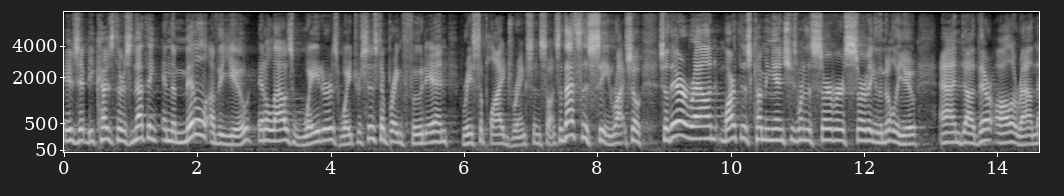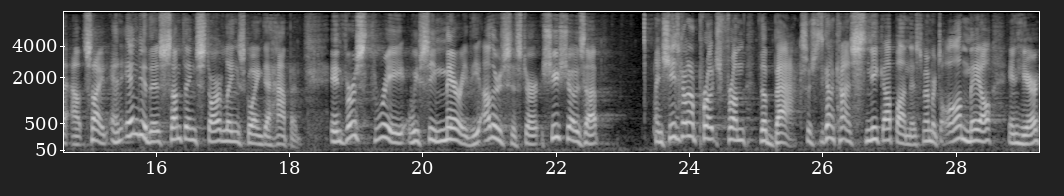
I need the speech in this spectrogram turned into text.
is that because there's nothing in the middle of the U, it allows waiters, waitresses to bring food in, resupply drinks, and so on. So that's the scene, right? So, so they're around. Martha's coming in. She's one of the servers serving in the middle of the U and uh, they're all around the outside. And into this, something startling is going to happen. In verse 3, we see Mary, the other sister, she shows up. And she's going to approach from the back. So she's going to kind of sneak up on this. Remember, it's all male in here.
